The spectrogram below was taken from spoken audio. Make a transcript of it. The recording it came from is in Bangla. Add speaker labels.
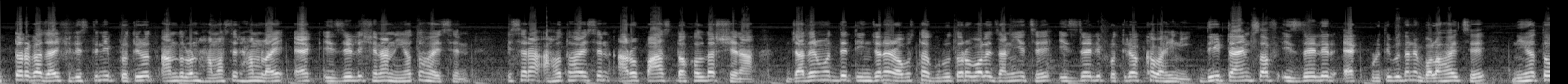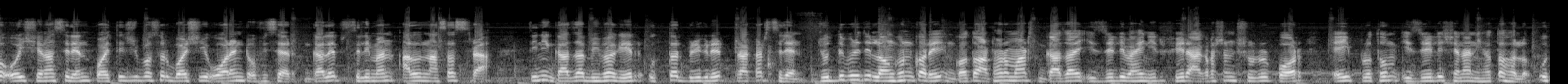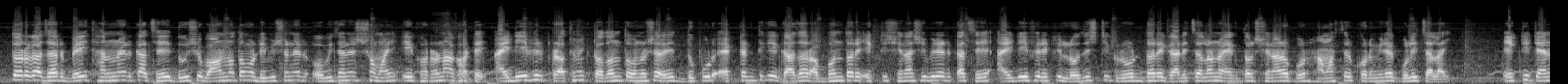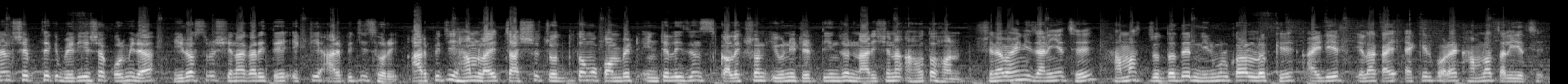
Speaker 1: উত্তর গাজায় ফিলিস্তিনি প্রতিরোধ আন্দোলন হামাসের হামলায় এক ইসরায়েলি সেনা নিহত হয়েছেন। এছাড়া আহত হয়েছেন আরও পাঁচ দখলদার সেনা, যাদের মধ্যে তিনজনের অবস্থা গুরুতর বলে জানিয়েছে ইসরায়েলি প্রতিরক্ষা বাহিনী। দি টাইমস অফ ইসরায়েলের এক প্রতিবেদনে বলা হয়েছে, নিহত ওই সেনা ছিলেন পঁয়ত্রিশ বছর বয়সী ওয়ারেন্ট অফিসার গালেব সিলিমান আল নাসাসরা তিনি গাজা বিভাগের উত্তর ব্রিগেডের ট্রাকার ছিলেন। যুদ্ধবিরতি লঙ্ঘন করে গত আঠারো মার্চ গাজায় ইসরায়েলি বাহিনীর ফের আগ্রাসন শুরুর পর এই প্রথম ইসরায়েলি সেনা নিহত হল। উত্তর গাজার বেই থাননের কাছে দুইশো বাউন্নতম ডিভিশনের অভিযানের সময় এ ঘটনা ঘটে। আইডিএফ এর প্রাথমিক তদন্ত অনুসারে দুপুর একটার দিকে গাজার অভ্যন্তরে একটি সেনা শিবিরের কাছে আইডিএফ এর একটি লজিস্টিক রোড ধরে গাড়ি চালানো একদল সেনার উপর হামাসের কর্মীরা গুলি চালায়। একটি ট্যানেল শেপ থেকে বেরিয়ে আসা কর্মীরা নিরস্ত্র সেনা গাড়িতে একটি আরপিজি ছড়ে আরপিজি হামলায় চারশো চোদ্দতম কমব্যাট ইন্টেলিজেন্স কালেকশন ইউনিটের তিনজন নারী সেনা আহত হন। সেনাবাহিনী জানিয়েছে, হামাস যোদ্ধাদের নির্মূল করার লক্ষ্যে আইডিএফ এলাকায় একের পর এক হামলা চালিয়েছে।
